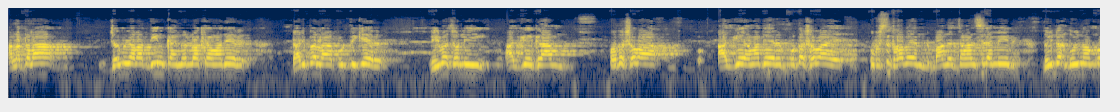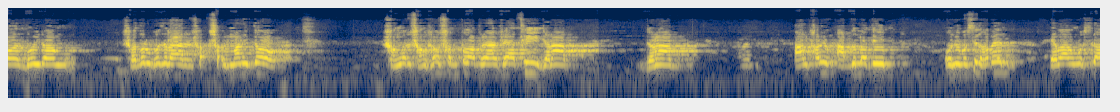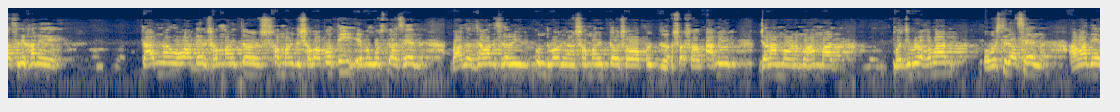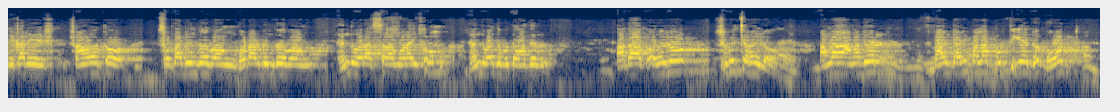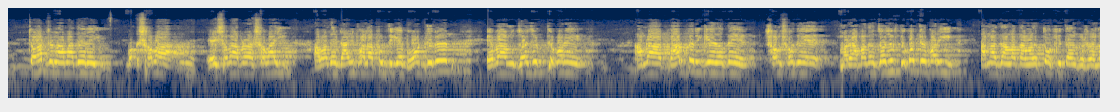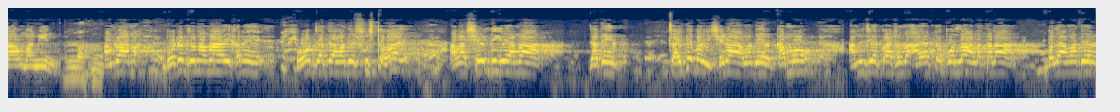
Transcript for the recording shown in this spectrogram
আল্লাহ তালা দিন লক্ষ্যে আমাদের প্রতীকের নির্বাচনী আজকে গ্রাম আজকে আমাদের উপস্থিত হবেন বাংলাদেশ জামাত ইসলামীর দুই নম্বর দুই রং সদর উপজেলার সম্মানিত সংসদ সত্য প্রার্থী জনাব জনাব আল ফারুক আব্দুল লতিফ উনি উপস্থিত হবেন এবং উপস্থিত আছেন এখানে চার নং ওয়ার্ডের সম্মানিত সম্মানিত সভাপতি এবং উপস্থিত আছেন বাজার জামাত ইসলামীর কুন্দবর্ণ সম্মানিত সভাপতি আমির জনাব মৌলানা মোহাম্মদ মুজিবুর রহমান। উপস্থিত আছেন আমাদের এখানে সমাগত শ্রোতাবিন্দু এবং ভোটারবিন্দু এবং হিন্দু ভাই আসসালামু আলাইকুম। হিন্দু ভাইদের প্রতি আমাদের আদাব রইল শুভেচ্ছা রইল আমরা আমাদের দাঁড়িপাল্লাপুর থেকে ভোট চাওয়ার জন্য আমাদের এই সভা এই সভা আপনারা সবাই আমাদের দাঁড়িপাল্লাপুর থেকে ভোট দেবেন এবং জয়যুক্ত করে আমরা বারো তারিখে যাতে সংসদে মানে আমাদের জয়যুক্ত করতে পারি আমরা জানলাম আমাদের তৌফিক দান করছে আল্লাহ আমিন। আমরা ভোটের জন্য আমরা এখানে ভোট যাতে আমাদের সুস্থ হয় আবার সেই দিকে আমরা যাতে চাইতে পারি, সেটা আমাদের কাম্য। আমি যে কয়েকটা আয়াতটা বললাম আল্লাহ তালা বলে আমাদের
